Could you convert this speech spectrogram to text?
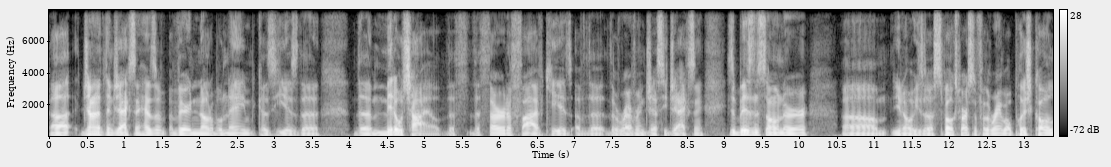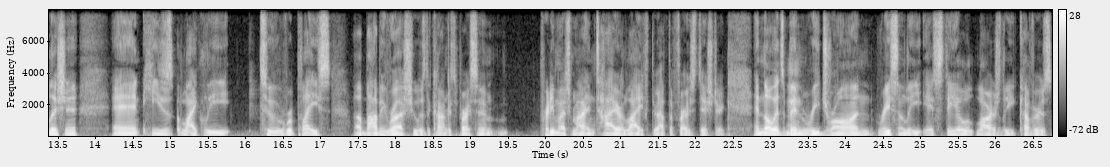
Uh, Jonathan Jackson has a, a, very notable name because he is the the middle child, the the third of five kids of the the Reverend Jesse Jackson. He's a business owner. Um, you know, he's a spokesperson for the Rainbow Push Coalition, and he's likely to replace uh, Bobby Rush, who was the congressperson pretty much my entire life throughout the first district. And though it's been mm. redrawn recently, it still largely covers,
